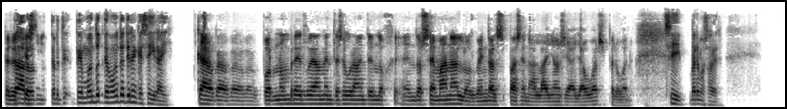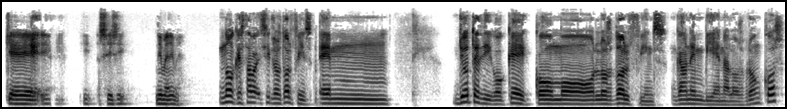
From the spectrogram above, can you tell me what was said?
Pero claro, es que sí. de, de momento, de momento tienen que seguir ahí. Claro, claro, claro, claro. Por nombre, realmente, seguramente en dos, en dos semanas los Bengals pasen a Lions y a Jaguars, pero bueno. Sí, veremos a ver. Que. Eh, y- y- sí, sí. Dime, dime. No, que estaba. Sí, los Dolphins. Em, yo te digo que como los Dolphins ganen bien a los Broncos,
